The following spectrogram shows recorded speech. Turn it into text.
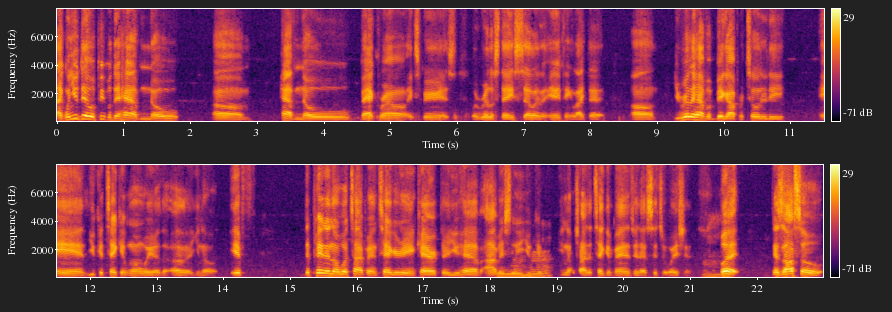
like when you deal with people that have no um have no background experience with real estate selling or anything like that, um, you really have a big opportunity and you could take it one way or the other. You know, if depending on what type of integrity and character you have, obviously mm-hmm. you can, you know, try to take advantage of that situation. Mm-hmm. But there's also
